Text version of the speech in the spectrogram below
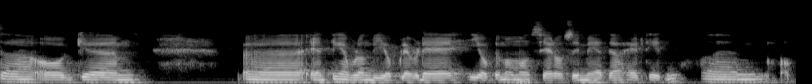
og Uh, en ting er hvordan vi opplever det i jobben, men man ser det også i media hele tiden. At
